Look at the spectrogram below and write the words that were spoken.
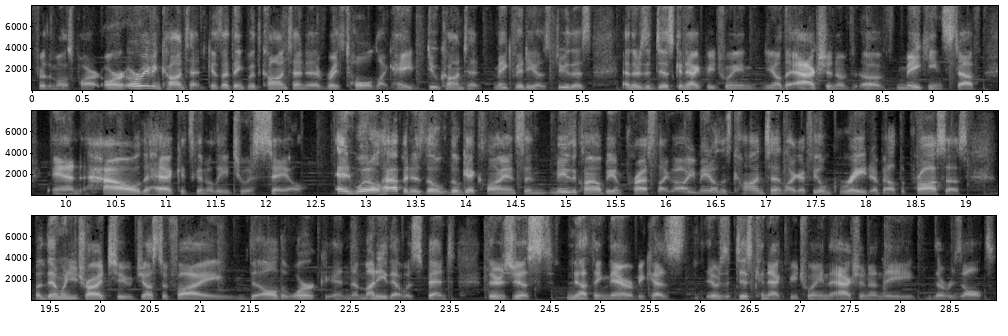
for the most part, or or even content. Because I think with content, everybody's told like, hey, do content, make videos, do this, and there's a disconnect between you know the action of of making stuff and how the heck it's going to lead to a sale and what'll happen is they'll they'll get clients and maybe the client will be impressed like oh you made all this content. Like i feel great about the process. But then when you try to justify the, all the work and the money that was spent there's just nothing there because there was a disconnect between the action and the the results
